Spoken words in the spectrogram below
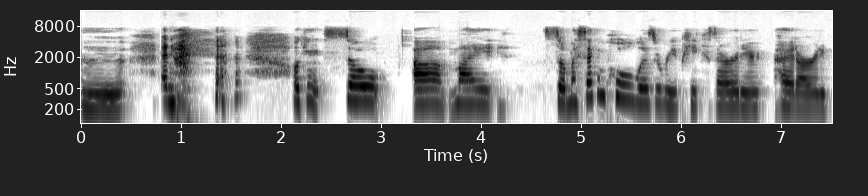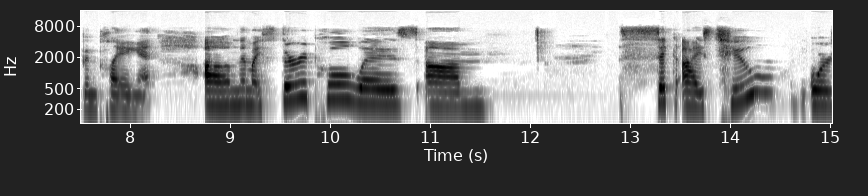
Uh, anyway, okay, so uh, my, so my second poll was a repeat because I already, I had already been playing it. Um, then my third poll was um, Sick Eyes 2, or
